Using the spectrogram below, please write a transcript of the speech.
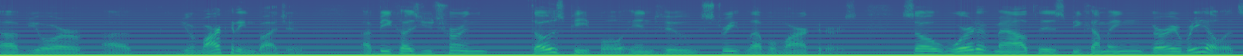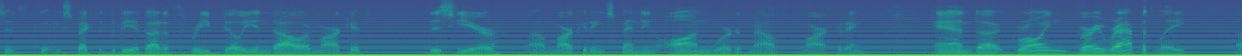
of your uh, your marketing budget uh, because you turn those people into street level marketers. So word of mouth is becoming very real. It's, it's expected to be about a three billion dollar market this year, uh, marketing spending on word of mouth marketing, and uh, growing very rapidly, uh,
